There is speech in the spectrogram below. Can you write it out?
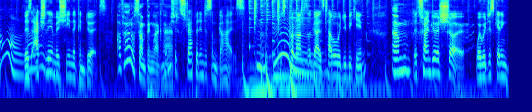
Oh, There's actually a machine that can do it. I've heard of something like Maybe we should strap it into some guys. Just put it onto some guys. Taba, would you be keen? Um, Let's try and do a show where we're just getting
